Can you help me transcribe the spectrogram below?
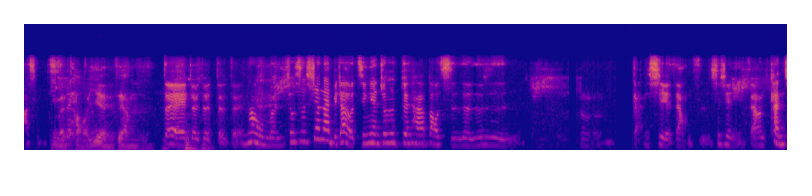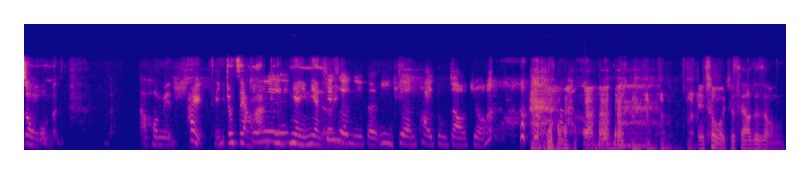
啊什么之你类的。们讨厌这样子，对对对对对，那我们就是现在比较有经验，就是对他保持的就是嗯感谢这样子，谢谢你这样看中我们。然后后面他也也就这样啦，念一念而已。谢谢你的意见，态度照旧。没错，我就是要这种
